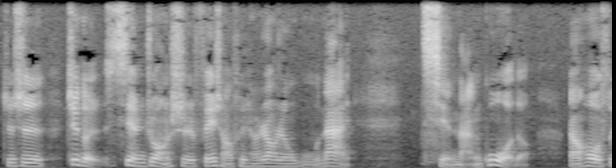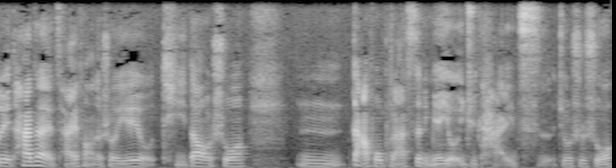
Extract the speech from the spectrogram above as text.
就是这个现状是非常非常让人无奈且难过的。然后，所以他在采访的时候也有提到说，嗯，《大佛普拉斯》里面有一句台词，就是说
